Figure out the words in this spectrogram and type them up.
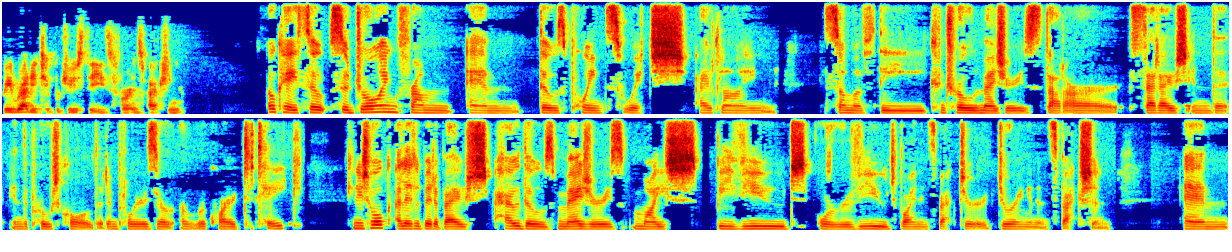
be ready to produce these for inspection. Okay, so so drawing from um, those points which outline some of the control measures that are set out in the in the protocol that employers are, are required to take, can you talk a little bit about how those measures might be viewed or reviewed by an inspector during an inspection? Um,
